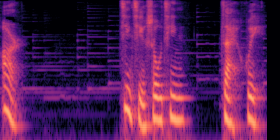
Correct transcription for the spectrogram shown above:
二》，敬请收听，再会。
